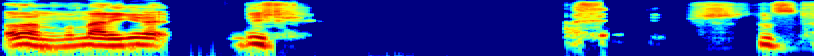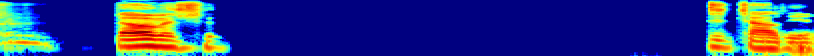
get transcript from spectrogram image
Oğlum bunlar yine düş. Sus. Devam etsin. Zil çal diye.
